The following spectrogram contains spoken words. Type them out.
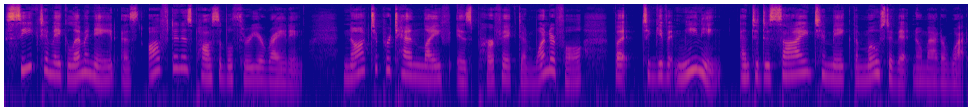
seek to make lemonade as often as possible through your writing. Not to pretend life is perfect and wonderful, but to give it meaning and to decide to make the most of it no matter what.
